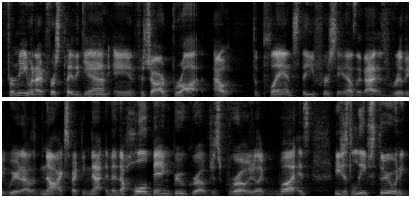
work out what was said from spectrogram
for me, when I first played the game Yeah. and Fajar brought out the plant that you first seen, I was like, that is really weird. I was not expecting that. And then the whole bamboo grove just grows. You're like, what is? He just leaps through and he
